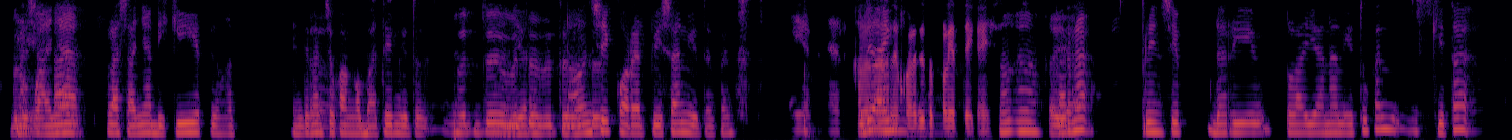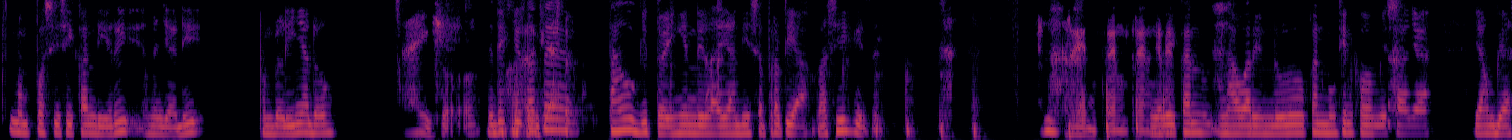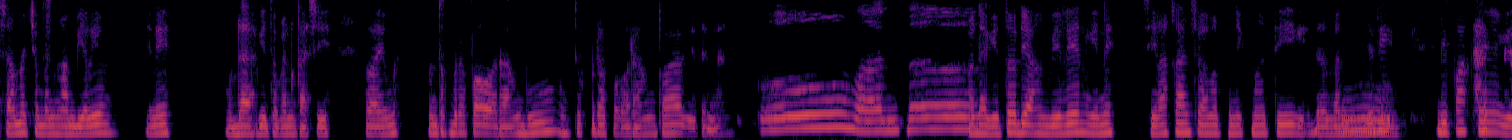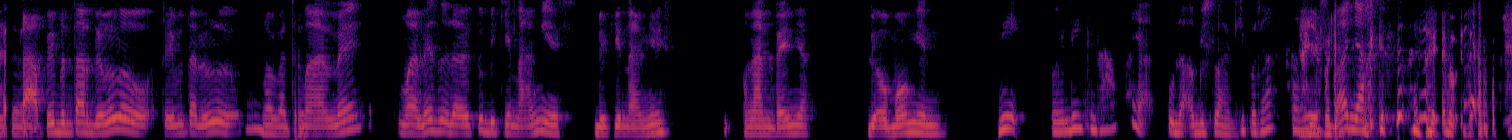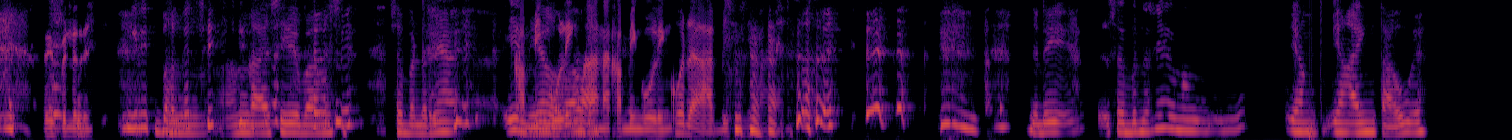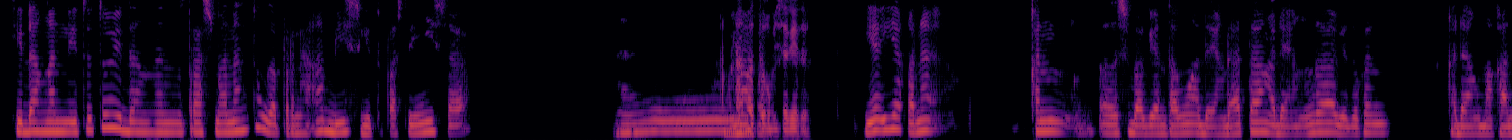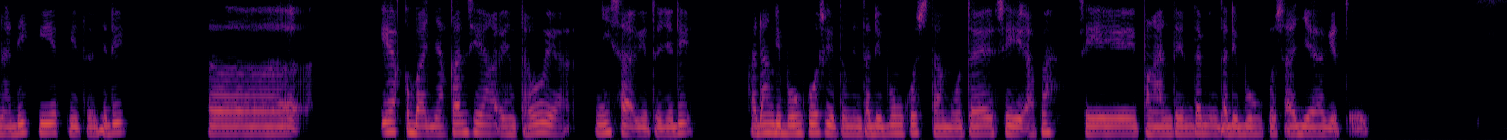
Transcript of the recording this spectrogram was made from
belum lasanya makan. lasanya dikit banget. Itu kan Hmm. suka ngobatin gitu. betul Anjir, betul betul, Naon betul. sih koret pisan gitu kan. iya benar. Kalau Jadi koret itu pelit ya guys. Heeh, Oh, iya. karena prinsip dari pelayanan itu kan kita memposisikan diri menjadi pembelinya dong. Nice. Jadi kita Luar teh biasa. tahu gitu ingin dilayani seperti apa sih gitu. Keren, keren, keren. Jadi kan nawarin dulu kan mungkin kalau misalnya yang biasa mah cuman ngambilin ini udah gitu kan kasih. Mah, untuk berapa orang bu? Untuk berapa orang pak? Gitu kan. oh mantap Udah gitu diambilin gini. Silakan selamat menikmati gitu kan. Hmm. Jadi dipakai gitu. tapi bentar dulu tapi bentar dulu Apa tuh? Mane Mane sudah itu bikin nangis bikin nangis pengantinnya diomongin nih wedding kenapa ya udah habis lagi padahal Iya, masih banyak Iya, bener. ngirit banget Hmm, sih Enggak sih bang. Sebenarnya ini Kambing guling apa, mana kambing gulingku udah habis. Jadi sebenarnya emang yang yang aing tahu ya hidangan itu tuh hidangan prasmanan tuh nggak pernah habis gitu pasti nyisa. Oh. Kenapa tuh bisa gitu? Iya iya karena kan eh, sebagian tamu ada yang datang ada yang enggak gitu kan. Kadang makannya dikit gitu. Jadi eh ya kebanyakan sih yang yang tahu ya nyisa gitu. Jadi kadang dibungkus gitu minta dibungkus tamu teh si apa si pengantin teh minta dibungkus aja gitu.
